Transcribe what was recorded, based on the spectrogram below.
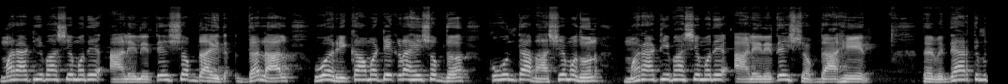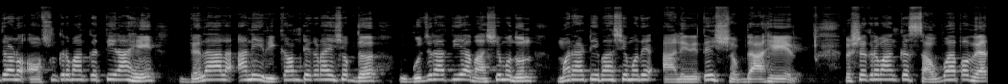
मराठी भाषेमध्ये आलेले ते शब्द आहेत? दलाल व रिकामटेकडा हे शब्द कोणत्या भाषेमधून मराठी भाषेमध्ये आलेले ते शब्द आहेत? तर विद्यार्थी मित्रांनो ऑप्शन क्रमांक तीन आहे दलाल आणि रिकामटेकडा हे शब्द गुजराती या भाषेमधून मराठी भाषेमध्ये आलेले ते शब्द आहेत. प्रश्न क्रमांक सहावा पाव्यात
